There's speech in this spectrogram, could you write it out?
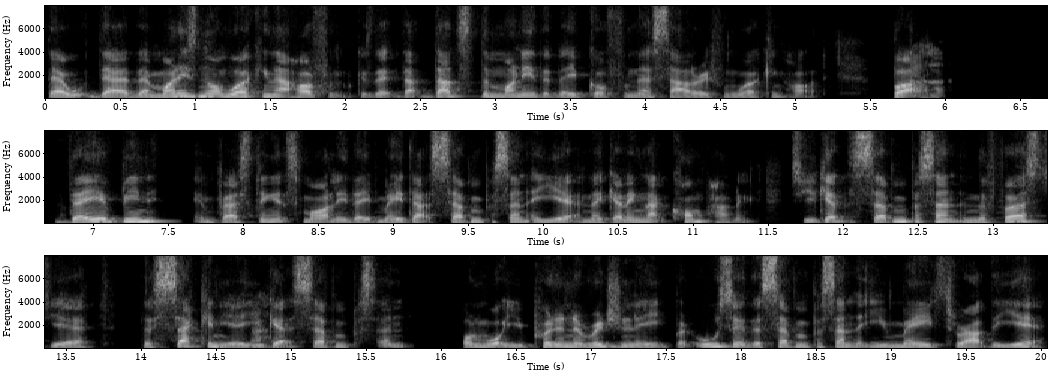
their their their money's not working that hard for them because they, that that's the money that they've got from their salary from working hard. But uh-huh. they have been investing it smartly. They've made that seven percent a year, and they're getting that compounding. So you get the seven percent in the first year. The second year, you uh-huh. get seven percent on what you put in originally, but also the seven percent that you made throughout the year.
